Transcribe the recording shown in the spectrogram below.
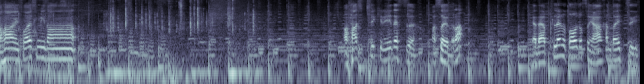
아하이 수고하셨습니다. 아 47킬 1데스. 봤어 얘들아? 야 내가 플레로 떨어졌으면 양악한다 했지.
